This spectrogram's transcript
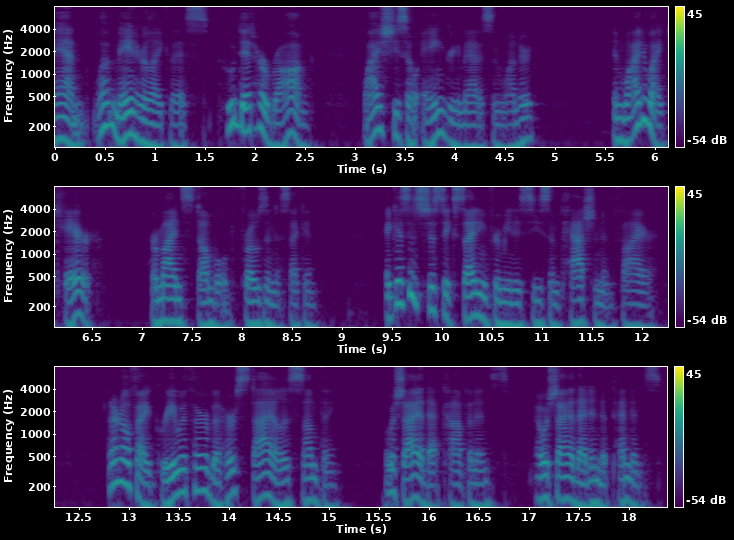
Man, what made her like this? Who did her wrong? Why is she so angry? Madison wondered. And why do I care? Her mind stumbled, frozen a second. I guess it's just exciting for me to see some passion and fire. I don't know if I agree with her, but her style is something. I wish I had that confidence. I wish I had that independence.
